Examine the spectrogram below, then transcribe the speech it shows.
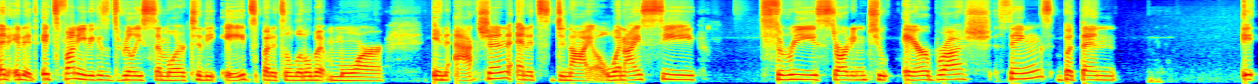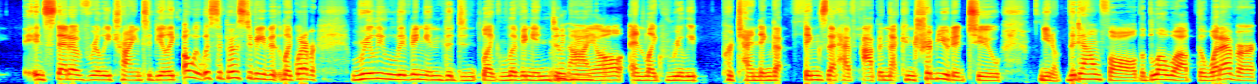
and it, it, it's funny because it's really similar to the eights, but it's a little bit more in action, and it's denial. When I see threes starting to airbrush things, but then instead of really trying to be like, oh, it was supposed to be th- like whatever, really living in the de- like living in denial and like really pretending that things that have happened that contributed to you know the downfall the blow up the whatever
